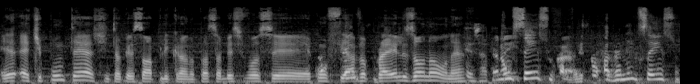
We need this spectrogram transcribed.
É, é tipo um teste, então, que eles estão aplicando pra saber se você é confiável pra eles ou não, né? É um Exatamente. censo, cara. Eles estão fazendo um censo.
